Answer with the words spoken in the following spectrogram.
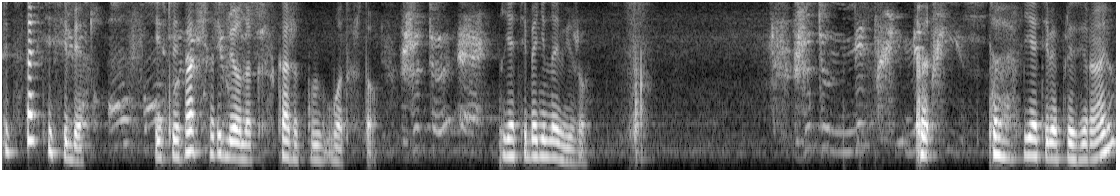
представьте себе, если ваш ребенок скажет вот что, я тебя ненавижу, я тебя презираю,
